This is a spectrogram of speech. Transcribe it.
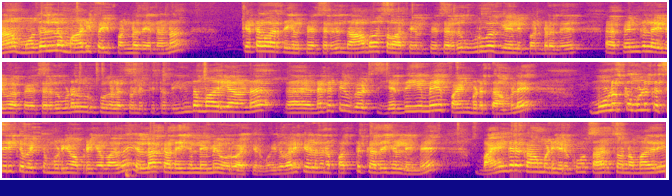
நான் முதல்ல மாடிஃபை பண்ணது என்னன்னா கெட்ட வார்த்தைகள் பேசுறது இந்த ஆபாச வார்த்தைகள் பேசுறது உருவ கேலி பண்றது பெண்களை இழிவா பேசுறது உடல் உறுப்புகளை சொல்லி திட்டுறது இந்த மாதிரியான நெகட்டிவ் வேர்ட்ஸ் எதையுமே பயன்படுத்தாமலே முழுக்க முழுக்க சிரிக்க வைக்க முடியும் அப்படிங்கிற மாதிரி தான் எல்லா கதைகள்லையுமே உருவாக்கியிருக்கோம் இது வரைக்கும் எழுதின பத்து கதைகள்லையுமே பயங்கர காமெடி இருக்கும். சார் சொன்ன மாதிரி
